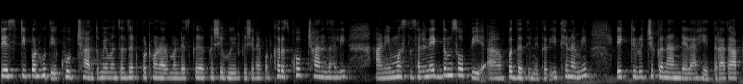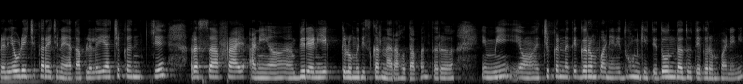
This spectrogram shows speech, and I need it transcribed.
टेस्टी पण होती. खूप छान. तुम्ही म्हणसाल झटपट होणार म्हणलेस क कशी होईल कशी नाही. पण खरंच खूप छान झाली आणि मस्त झाली आणि एकदम सोपी पद्धतीने. तर इथे ना मी एक किलो चिकन आणलेलं आहे. तर आता आपल्याला एवढ्याची करायची नाही. आता आपल्याला या चिकनचे रस्सा फ्राय आणि बिर्याणी एक किलोमध्येच करणार आहोत आपण. तर मी चिकन ते गरम पाण्याने धुवून घेते. दोनदा धुते गरम पाण्याने.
